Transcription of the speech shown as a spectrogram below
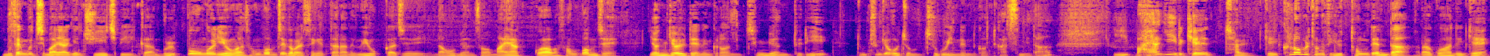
무생무치 마약인 GHB, 그러니까 물뽕을 이용한 성범죄가 발생했다라는 의혹까지 나오면서 마약과 성범죄 연결되는 그런 측면들이 좀 충격을 좀 주고 있는 것 같습니다. 이 마약이 이렇게 잘 이렇게 클럽을 통해서 유통된다라고 하는 게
